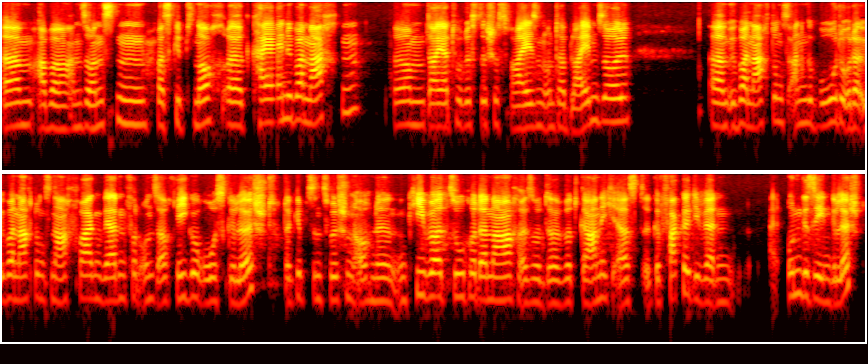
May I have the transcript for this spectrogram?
Ähm, aber ansonsten, was gibt's noch? Äh, kein Übernachten ähm, da ja touristisches Reisen unterbleiben soll. Ähm, Übernachtungsangebote oder Übernachtungsnachfragen werden von uns auch rigoros gelöscht. Da gibt es inzwischen auch eine, eine Keyword-Suche danach. Also da wird gar nicht erst äh, gefackelt, die werden ungesehen gelöscht,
